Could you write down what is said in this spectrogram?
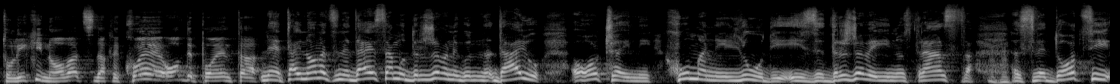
toliki novac? Dakle, koja je ovde poenta? Ne, taj novac ne daje samo država, nego daju očajni, humani ljudi iz države i inostranstva, uh -huh. svedoci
